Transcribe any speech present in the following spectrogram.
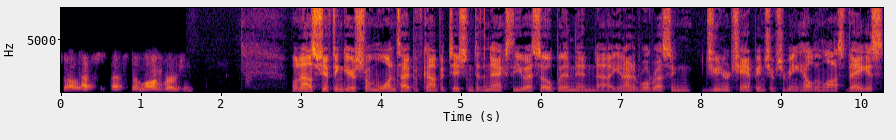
So that's that's the long version. Well, now shifting gears from one type of competition to the next, the U.S. Open and uh, United World Wrestling Junior Championships are being held in Las Vegas.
